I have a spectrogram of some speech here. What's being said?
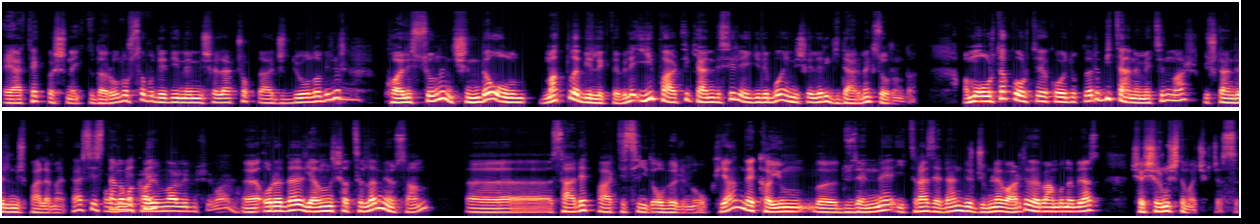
Eğer tek başına iktidar olursa bu dediğin endişeler çok daha ciddi olabilir. Koalisyonun içinde olmakla birlikte bile İyi Parti kendisiyle ilgili bu endişeleri gidermek zorunda. Ama ortak ortaya koydukları bir tane metin var. Güçlendirilmiş parlamenter sistem Orada metni. kayyumlarla bir şey var mı? Ee, orada yanlış hatırlamıyorsam e, Saadet Partisi'ydi o bölümü okuyan ve kayyum e, düzenine itiraz eden bir cümle vardı ve ben buna biraz şaşırmıştım açıkçası.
